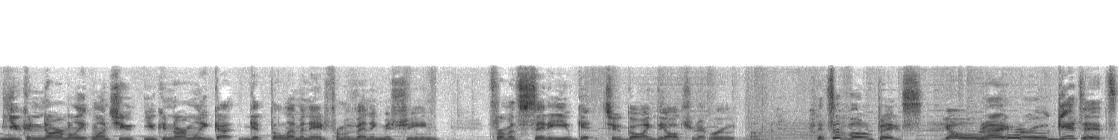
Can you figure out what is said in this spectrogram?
You can normally once you you can normally get get the lemonade from a vending machine from a city you get to going the alternate route. It's a Vulpix. Yo, Rairu, get it!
